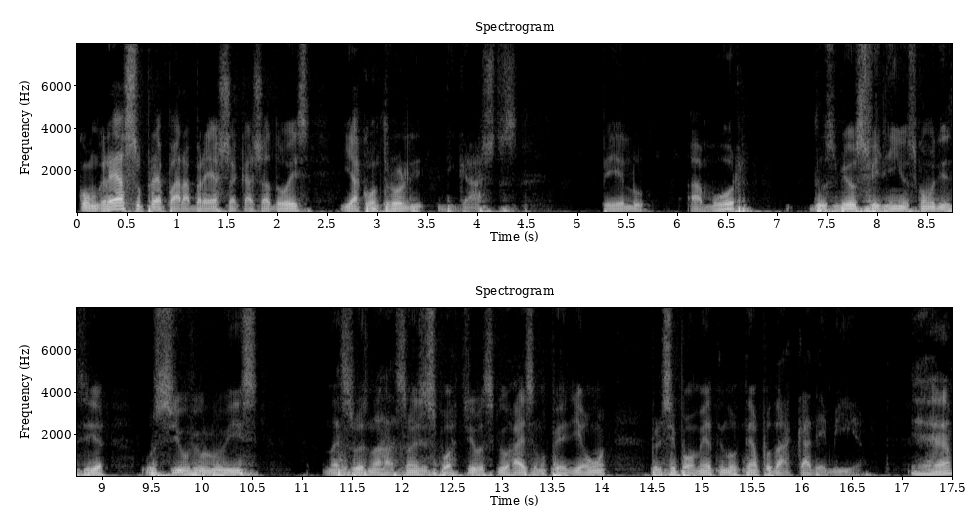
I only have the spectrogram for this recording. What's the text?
Congresso prepara brecha Caixa 2 e a controle de gastos. Pelo amor dos meus filhinhos, como dizia o Silvio Luiz nas suas narrações esportivas, que o Raíssa não perdia uma, principalmente no tempo da academia. É,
